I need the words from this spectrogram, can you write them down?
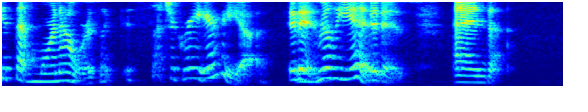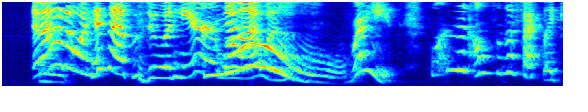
get that more now where it's like it's such a great area It is. It really is It is. and And I don't mm. know what his ass was doing here no, while I was. right. Well, and then also the fact, like,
